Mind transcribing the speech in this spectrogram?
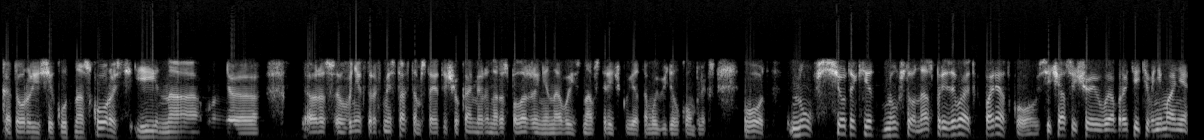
которые секут на скорость и на э, в некоторых местах там стоят еще камеры на расположение на выезд на встречку, я там увидел комплекс. Вот. Ну, все-таки, ну что, нас призывают к порядку. Сейчас еще и вы обратите внимание,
